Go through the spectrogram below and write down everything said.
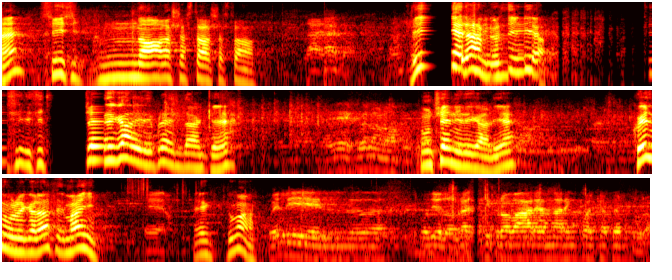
Hein Sì, sì. No, lascia stare, lascia stare. Dai, dai, dai. Via, dammelo, sì, via. Sì, sì, c'è i regali li prende anche, eh. Eh, quello no. Non c'è nei regali, eh. Quello non lo regalate mai? Eh, no. Eh, domani. Quelli, il... oddio, dovresti provare ad andare in qualche apertura.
